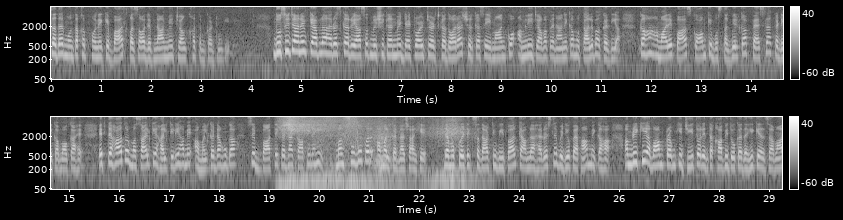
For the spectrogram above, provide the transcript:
सदर मुंतखब होने के बाद गजा और लिबनान में जंग ख़त्म कर दूँगी। दूसरी जानब, कैबला हरस का रियासत मिशिगन में डेट्रॉयड चर्च का दौरा शिरकत से ईमान को अमली जामा पहनाने का मुतालबा कर दिया। कहा, हमारे पास कौम के मुस्तबिल का फैसला करने का मौका है। इतिहाद और मसाइल के हल के लिए हमें अमल करना होगा। सिर्फ़ बातें करना काफ़ी नहीं मनसूबों पर अमल करना चाहिए। डेमोक्रेटिक सदारती उम्मीदवार कैमला हैरिस ने वीडियो पैगाम में कहा, अमरीकी अवाम ट्रंप की जीत और इंतबी धोखादही के इल्ज़ाम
